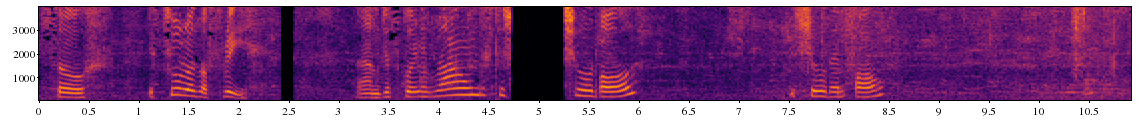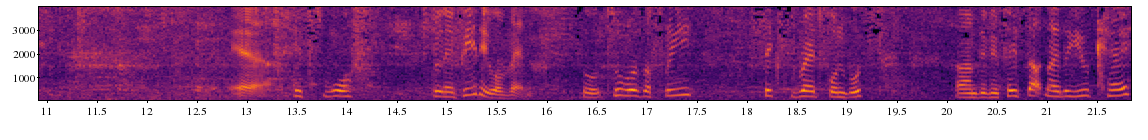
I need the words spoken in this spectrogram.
So it's two rows of three. I'm just going round to show all, to show them all. Yeah it's worth doing a video of them so two rows of three six red phone booths. Um, they've been phased out now in the UK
